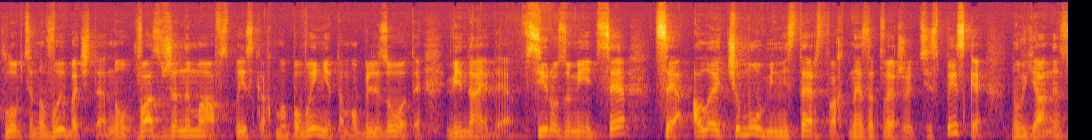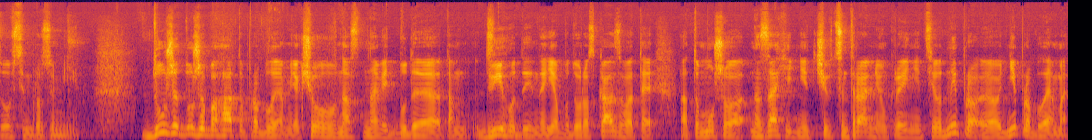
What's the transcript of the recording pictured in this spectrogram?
хлопці, ну вибачте, ну вас вже нема в списках. Ми повинні там мобілізовувати. Війна йде. Всі розуміють це, це. Але чому в міністерствах не затверджують ці списки? Ну я не зовсім розумію. Дуже дуже багато проблем. Якщо в нас навіть буде там дві години, я буду розказувати. А тому, що на західній чи в центральній Україні ці одні е, одні проблеми.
